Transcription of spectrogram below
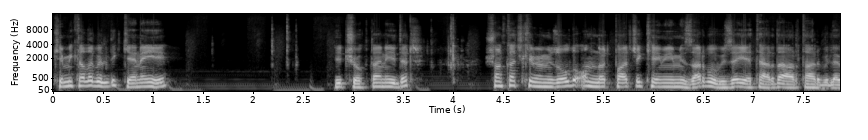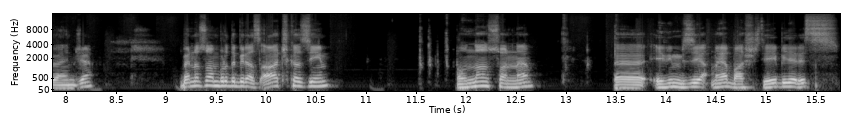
kemik alabildik. Gene iyi. Hiç yoktan iyidir. Şu an kaç kemiğimiz oldu? 14 parça kemiğimiz var. Bu bize yeter de artar bile bence. Ben o zaman burada biraz ağaç kazıyım. Ondan sonra e, evimizi yapmaya başlayabiliriz.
